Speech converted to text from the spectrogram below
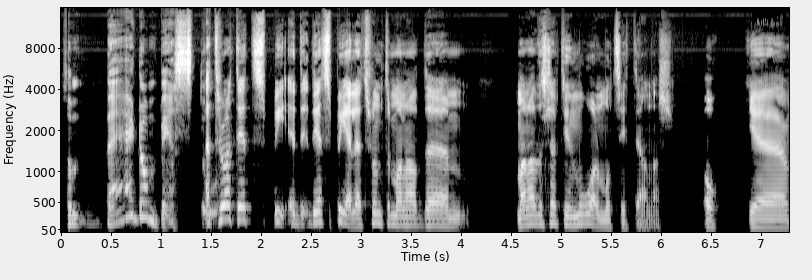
som bär de bäst då? Jag tror att det är, ett spe, det det är ett spel. Jag tror inte man hade, man hade släppt in mål mot City annars. Och eh,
